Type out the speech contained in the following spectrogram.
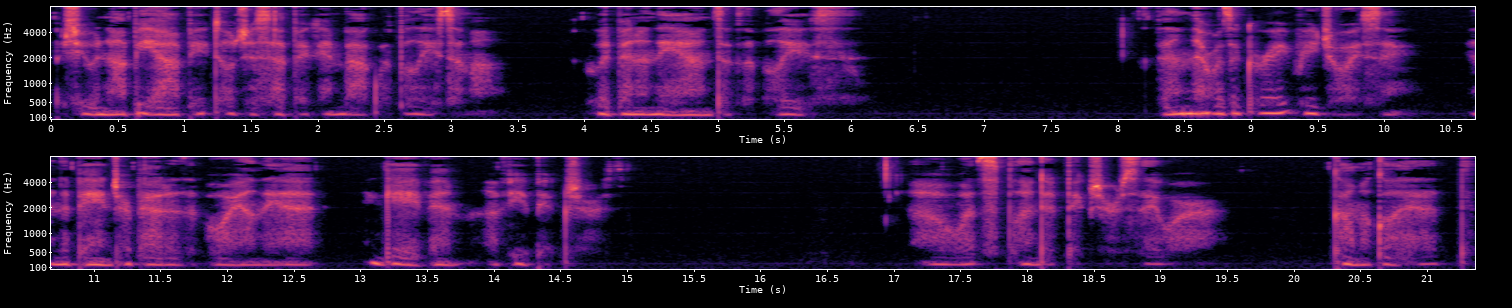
But she would not be happy till Giuseppe came back with Bellissima, who had been in the hands of the police. Then there was a great rejoicing, and the painter patted the boy on the head and gave him a few pictures. Oh, what splendid pictures they were! Comical heads,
